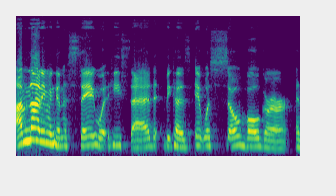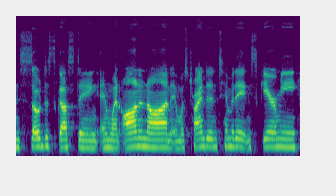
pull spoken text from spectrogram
I'm not even going to say what he said because it was so vulgar and so disgusting and went on and on and was trying to intimidate and scare me.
